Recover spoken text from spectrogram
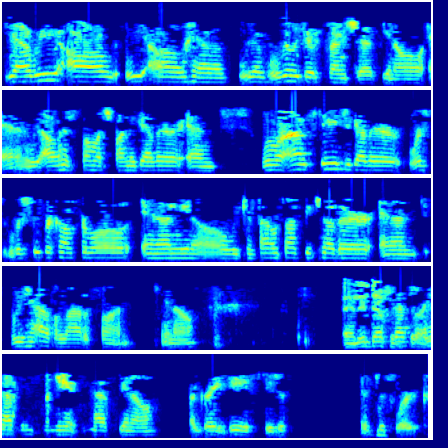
Yeah, we all we all have we have a really good friendship, you know, and we all have so much fun together. And when we're on stage together, we're we're super comfortable, and you know, we can bounce off each other, and we have a lot of fun, you know. And it definitely that's what happens when you have you know a great beast. You just it just works.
